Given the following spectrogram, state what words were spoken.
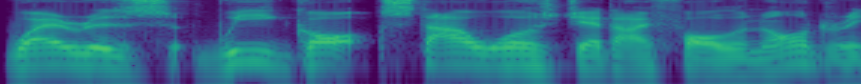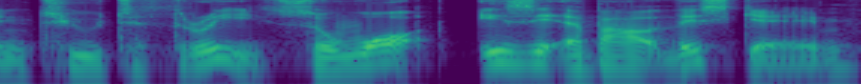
Whereas we got Star Wars Jedi Fallen Order in two to three. So, what is it about this game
